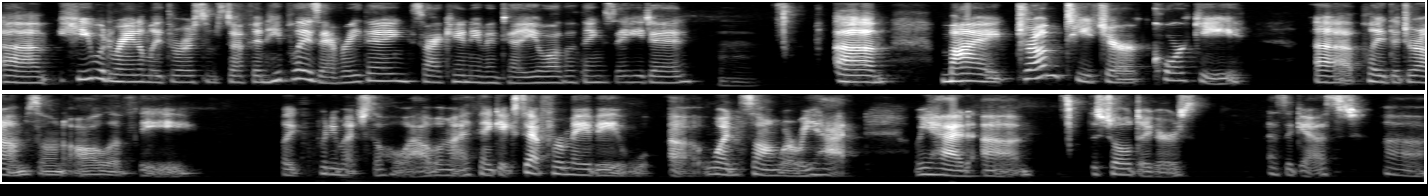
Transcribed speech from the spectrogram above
um, he would randomly throw some stuff in. He plays everything, so I can't even tell you all the things that he did. Mhm. Um, my drum teacher Corky uh, played the drums on all of the like pretty much the whole album i think except for maybe uh, one song where we had we had um, the shoal diggers as a guest uh,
